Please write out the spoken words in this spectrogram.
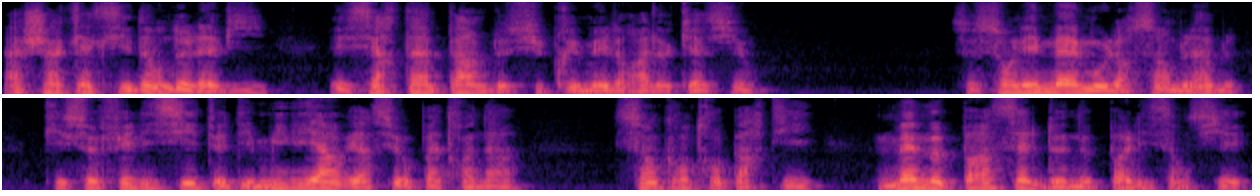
à chaque accident de la vie, et certains parlent de supprimer leur allocation. Ce sont les mêmes ou leurs semblables qui se félicitent des milliards versés au patronat, sans contrepartie, même pas celle de ne pas licencier.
